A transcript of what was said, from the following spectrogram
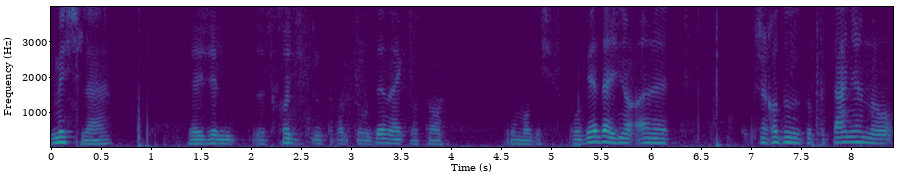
Myślę, że jeżeli chodzi w ten temat budynek, no to nie mogę się wypowiadać, no ale przechodząc do pytania, no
